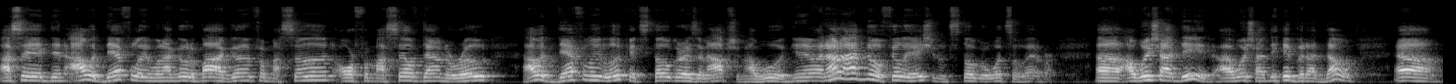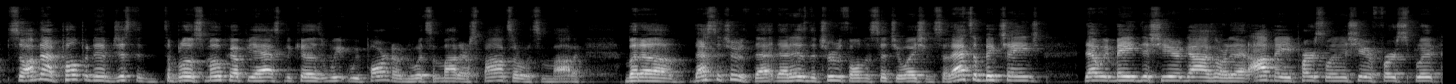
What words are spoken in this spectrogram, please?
I said, then I would definitely, when I go to buy a gun for my son or for myself down the road, I would definitely look at Stoeger as an option. I would, you know, and I have no affiliation with Stoeger whatsoever. Uh, I wish I did. I wish I did, but I don't. Uh, so I'm not pumping them just to, to, blow smoke up your ass because we, we partnered with somebody or sponsor with somebody. But uh, that's the truth. That that is the truth on the situation. So that's a big change that we made this year, guys, or that I made personally this year, first split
